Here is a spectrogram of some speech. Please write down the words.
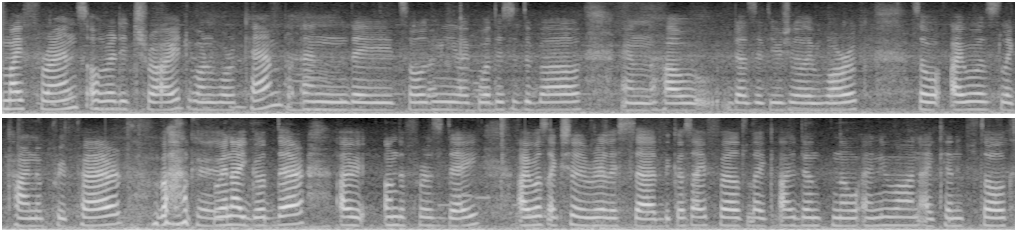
my friends already tried one work camp Ah. and they told me like what is it about and how does it usually work. So I was like kind of prepared, but Okay. when I got there, I on the first day, I was actually really sad because I felt like I don't know anyone, I can't talk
